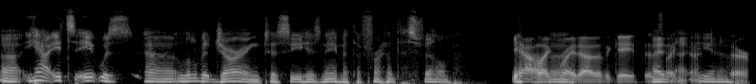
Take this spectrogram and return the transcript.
Uh, yeah, it's it was uh, a little bit jarring to see his name at the front of this film. Yeah, like Uh, right out of the gate. It's I- like I- uh, you know. there.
